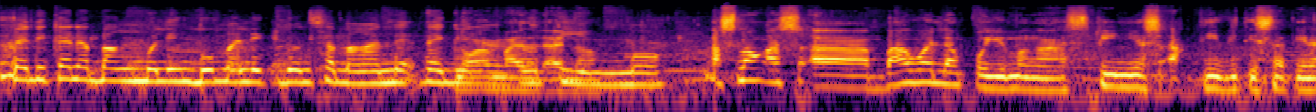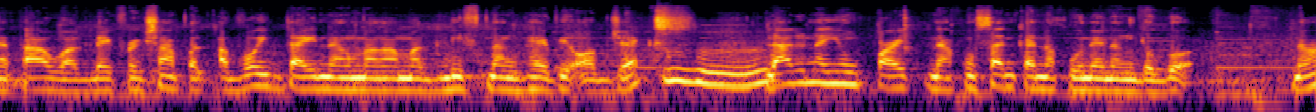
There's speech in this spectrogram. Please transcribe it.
pwede ka na bang muling bumalik dun sa mga ne- regular normal routine ano. mo? As long as ah, bawal lang po yung mga strenuous activities na tinatawag. Like for example, avoid tayo ng mga mag-lift ng heavy objects. Mm-hmm. Lalo na yung part na kung saan ka nakunan ng dugo. No?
